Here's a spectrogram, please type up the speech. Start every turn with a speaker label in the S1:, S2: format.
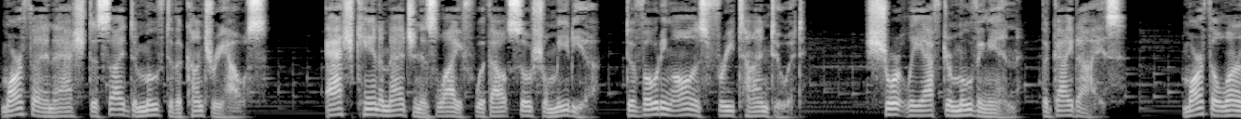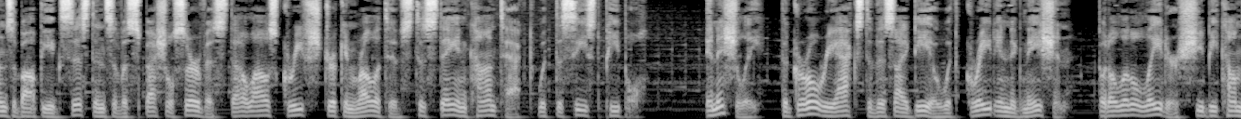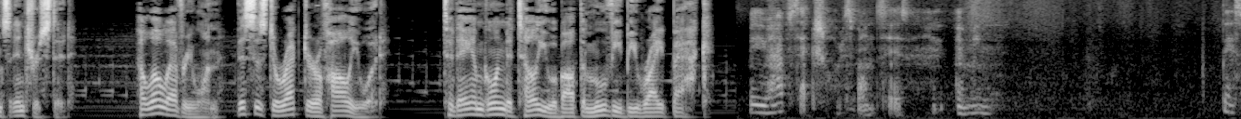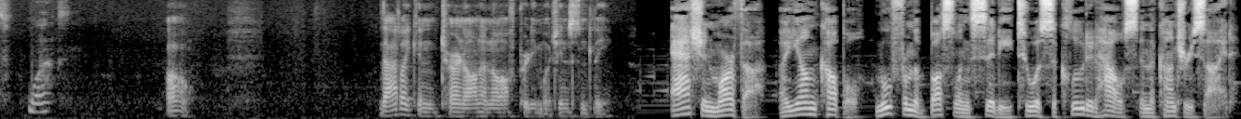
S1: Martha and Ash decide to move to the country house. Ash can't imagine his life without social media, devoting all his free time to it. Shortly after moving in, the guy dies. Martha learns about the existence of a special service that allows grief-stricken relatives to stay in contact with deceased people. Initially, the girl reacts to this idea with great indignation, but a little later she becomes interested. Hello everyone, this is Director of Hollywood. Today I'm going to tell you about the movie Be Right Back.
S2: But you have sexual responses. I mean, this works.
S3: Oh. That I can turn on and off pretty much instantly.
S1: Ash and Martha, a young couple, move from the bustling city to a secluded house in the countryside.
